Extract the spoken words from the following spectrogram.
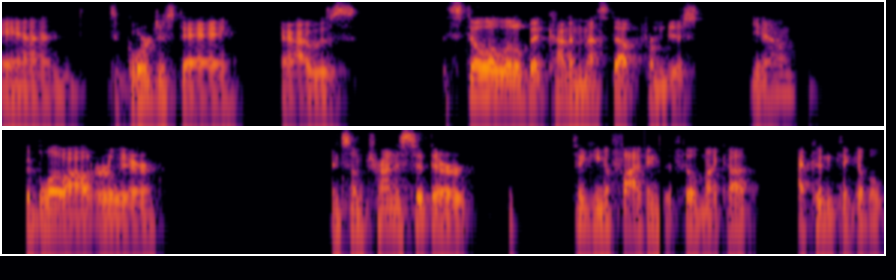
and it's a gorgeous day and i was still a little bit kind of messed up from just you know, the blowout earlier. And so I'm trying to sit there thinking of five things that filled my cup. I couldn't think of a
